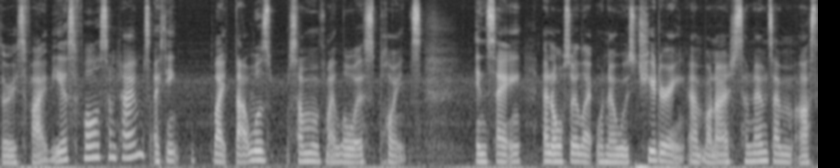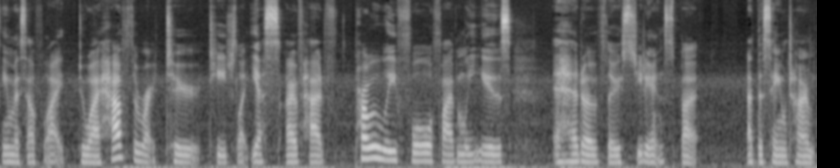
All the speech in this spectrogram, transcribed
those five years for sometimes? I think like that was some of my lowest points in saying and also like when I was tutoring at Monash, sometimes I'm asking myself like, do I have the right to teach? Like yes, I've had probably four or five more years ahead of those students, but at the same time,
